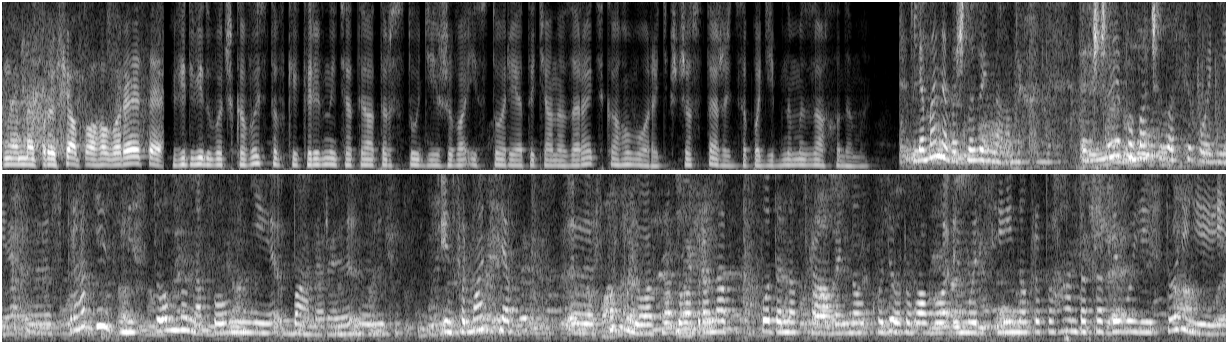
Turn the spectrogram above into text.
з ними про що поговорити. Відвідувачка виставки, керівниця театр студії Жива історія Тетяна Зарецька говорить, що стежить за подібними заходами. Для мене важливий надих. Е, Що я побачила сьогодні? Е, Справді змістовно наповнені банери. Е, Інформація скрупульозна, добрана, подана правильно, кольорово, емоційно. Пропаганда правдивої історії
